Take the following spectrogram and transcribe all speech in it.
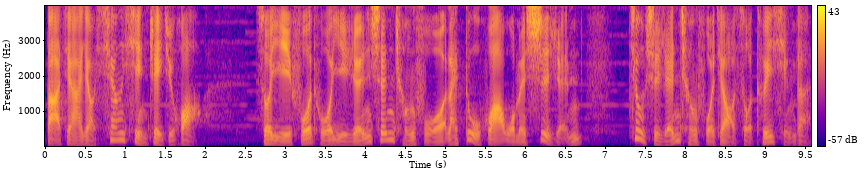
大家要相信这句话。所以佛陀以人身成佛来度化我们世人，就是人成佛教所推行的。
